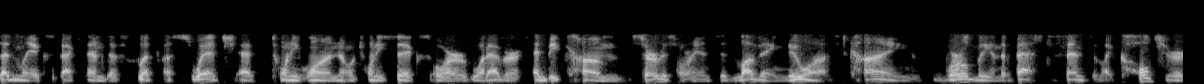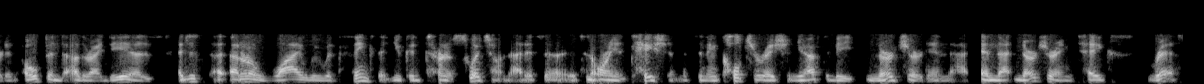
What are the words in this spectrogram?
suddenly expect them to flip a switch at 21 or 26 or whatever and become service oriented, loving, nuanced, kind, worldly in the best sense of like cultured and open to other ideas, I just I don't know why we would think that you could turn a switch on that. It's a it's an orientation. It's an enculturation. You have to be nurtured in that, and that nurturing takes risk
